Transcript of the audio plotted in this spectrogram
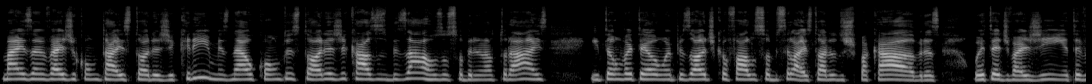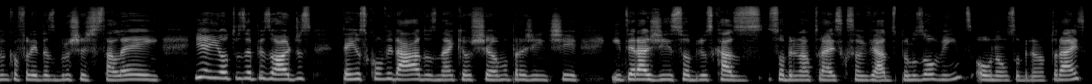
mas ao invés de contar histórias de crimes, né, eu conto histórias de casos bizarros ou sobrenaturais. Então vai ter um episódio que eu falo sobre, sei lá, a história do chupacabras, o ET de Varginha, teve um que eu falei das bruxas de Salem. E aí outros episódios tem os convidados, né, que eu chamo pra gente interagir sobre os casos sobrenaturais que são enviados pelos ouvintes ou não sobrenaturais.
